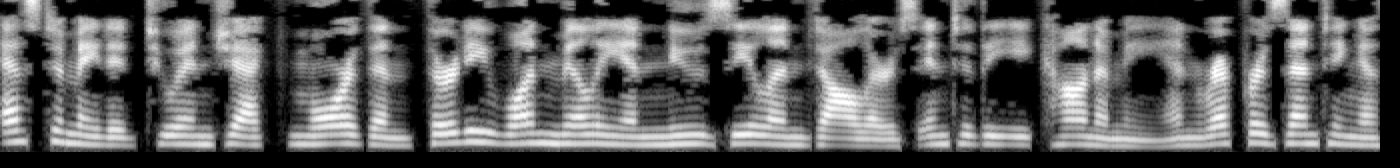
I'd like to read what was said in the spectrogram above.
estimated to inject more than 31 million New Zealand dollars into the economy and representing a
